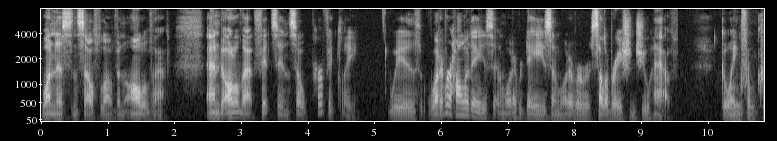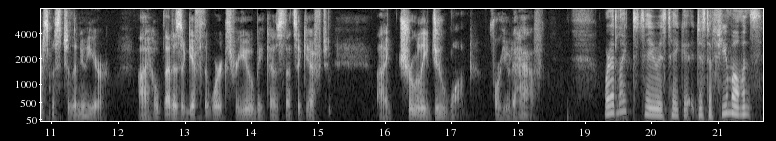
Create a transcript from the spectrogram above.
oneness and self love and all of that. And all of that fits in so perfectly with whatever holidays and whatever days and whatever celebrations you have, going from Christmas to the New Year. I hope that is a gift that works for you because that's a gift I truly do want for you to have. What I'd like to do is take a, just a few moments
